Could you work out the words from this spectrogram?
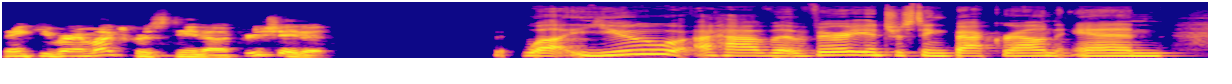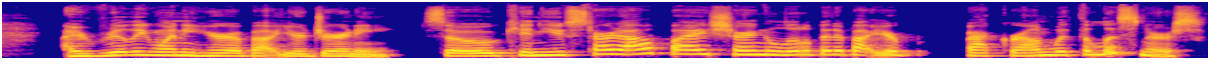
Thank you very much, Christina. I Appreciate it. Well, you have a very interesting background, and I really want to hear about your journey. So, can you start out by sharing a little bit about your background with the listeners?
